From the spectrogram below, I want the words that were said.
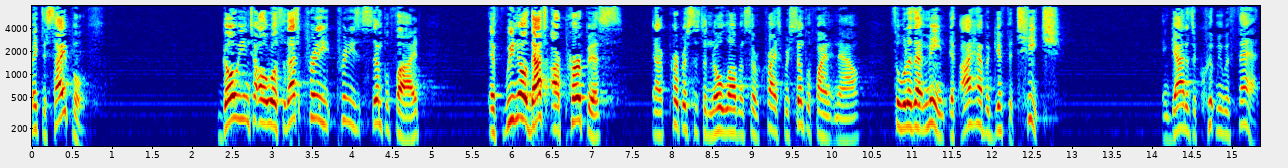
Make disciples. Go into all the world. So that's pretty, pretty simplified. If we know that's our purpose, and our purpose is to know, love, and serve Christ, we're simplifying it now. So what does that mean? If I have a gift to teach, and God has equipped me with that.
